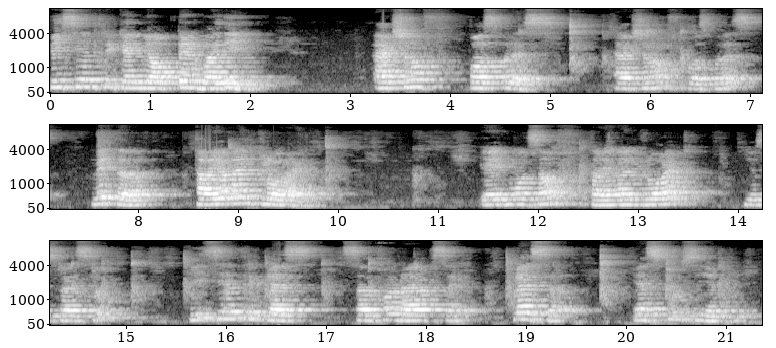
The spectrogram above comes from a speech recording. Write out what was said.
PCl3 can be obtained by the action of phosphorus action of phosphorus with uh, thionyl chloride. 8 moles of thionyl chloride used rise to PCl3 plus sulfur dioxide plus uh, S2Cl2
